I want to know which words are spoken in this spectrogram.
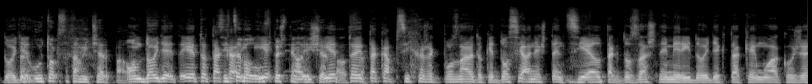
Dojde, Ten útok sa tam vyčerpal. On dojde, je to taká... Sice bol úspešný, ale vyčerpal je, To je taká psycha, že poznáme to, keď dosiahneš ten cieľ, tak do značnej miery dojde k takému, ako že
